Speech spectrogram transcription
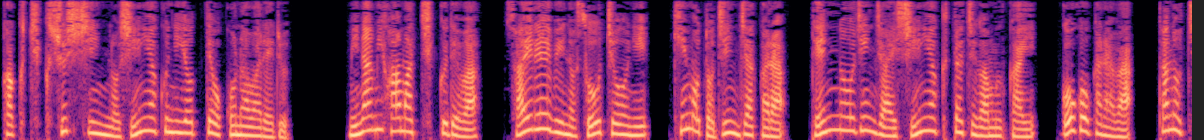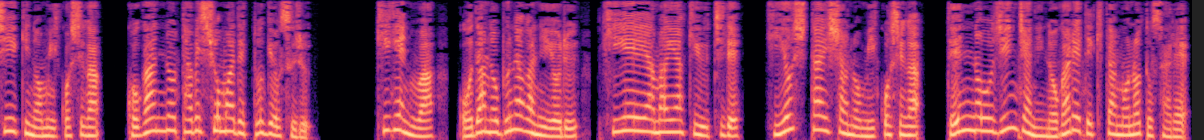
各地区出身の新役によって行われる。南浜地区では、祭礼日の早朝に、木本神社から天皇神社へ新役たちが向かい、午後からは他の地域の神輿が古岩の旅所まで渡御する。起源は織田信長による比叡山焼き討ちで、日吉大社の神輿が天皇神社に逃れてきたものとされ、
